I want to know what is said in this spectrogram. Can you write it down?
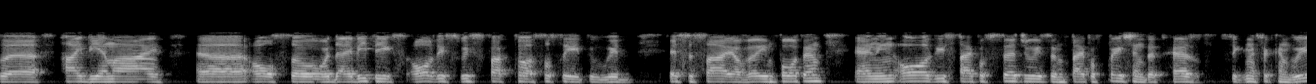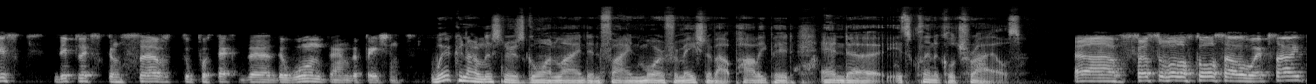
uh, high BMI, uh, also diabetics, all these risk factors associated with SSI are very important. And in all these type of surgeries and type of patient that has significant risk, D-Plex can serve to protect the, the wound and the patient. Where can our listeners go online and find more information about PolyPid and uh, its clinical trials? Uh, first of all, of course, our website,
